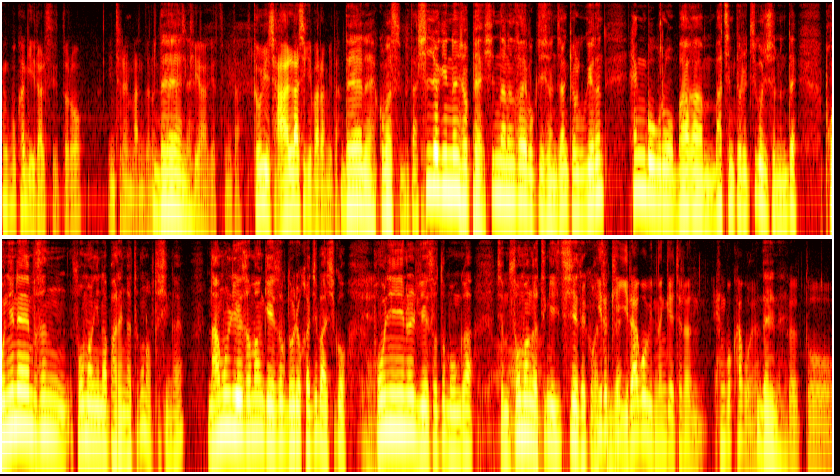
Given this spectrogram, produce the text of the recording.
행복하게 일할 수 있도록 인천을 만드는 네, 데 같이 네. 기여하겠습니다. 더위 잘 나시기 바랍니다. 네, 네, 고맙습니다. 실력 있는 협회 신나는 사회복지 현장 결국에는 행복으로 마감 마침표를 찍어주셨는데 본인의 무슨 소망이나 바람 같은 건 없으신가요? 남을 위해서만 계속 노력하지 마시고 예. 본인을 위해서도 뭔가 좀 어, 소망 같은 게 있으셔야 될 것 같은데. 이렇게 일하고 있는 게 저는 행복하고요. 네, 네. 그또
